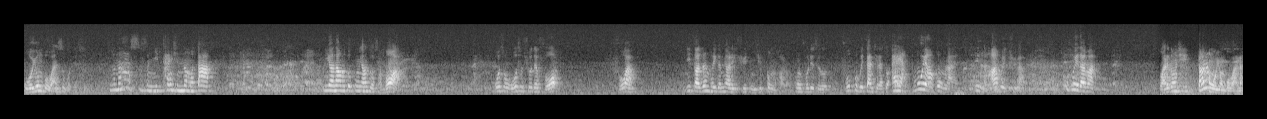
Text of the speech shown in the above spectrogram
我用不完是我的事。他说那师傅你贪心那么大，你要那么多供养做什么啊？我说我是学的佛，佛啊，你到任何一个庙里去，你去供好了，供佛的时候，佛不会站起来说，哎呀不要供了，你拿回去了，不会的嘛。我的东西当然我用不完了，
